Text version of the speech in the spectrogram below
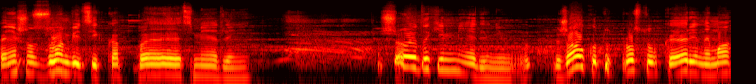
Звісно, зомбі ці капець медленні. Що ви такі медленні? Жалко, тут просто в кері нема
